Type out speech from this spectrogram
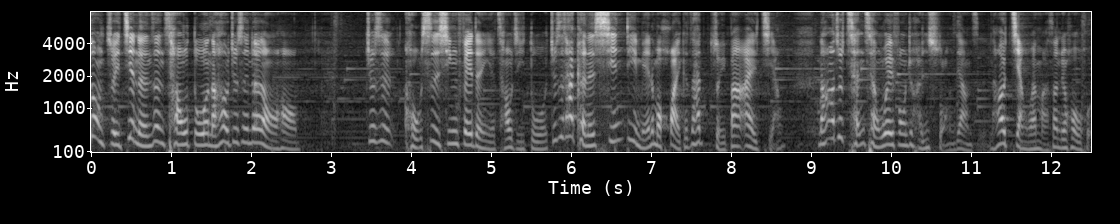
这种嘴贱的人真的超多，然后就是那种哈，就是口是心非的人也超级多。就是他可能心地没那么坏，可是他嘴巴爱讲，然后就逞逞威风就很爽这样子，然后讲完马上就后悔。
